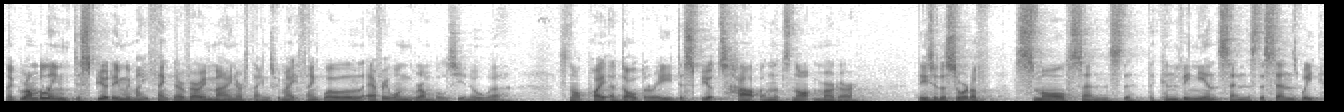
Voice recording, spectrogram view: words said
Now, grumbling, disputing, we might think they're very minor things. We might think, well, everyone grumbles, you know. Uh, it's not quite adultery. Disputes happen. It's not murder. These are the sort of small sins, the, the convenient sins, the sins we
